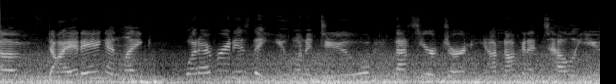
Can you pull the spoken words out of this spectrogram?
of dieting and like whatever it is that you want to do, that's your journey. I'm not going to tell you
